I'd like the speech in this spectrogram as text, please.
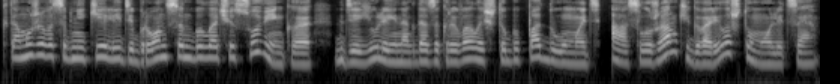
К тому же в особняке леди Бронсон была часовенька, где Юля иногда закрывалась, чтобы подумать, а служанке говорила, что молится.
